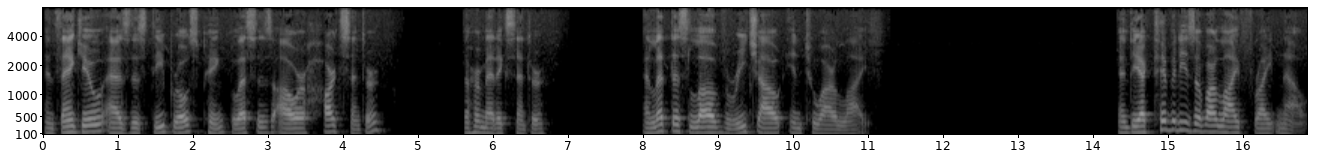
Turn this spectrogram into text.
And thank you as this deep rose pink blesses our heart center, the Hermetic Center. And let this love reach out into our life. And the activities of our life right now.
